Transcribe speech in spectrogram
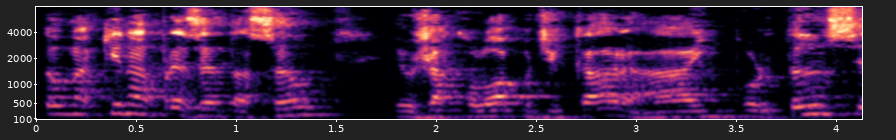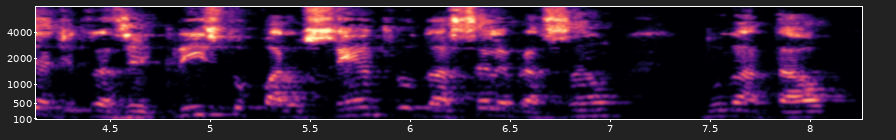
Então, aqui na apresentação, eu já coloco de cara a importância de trazer Cristo para o centro da celebração do Natal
